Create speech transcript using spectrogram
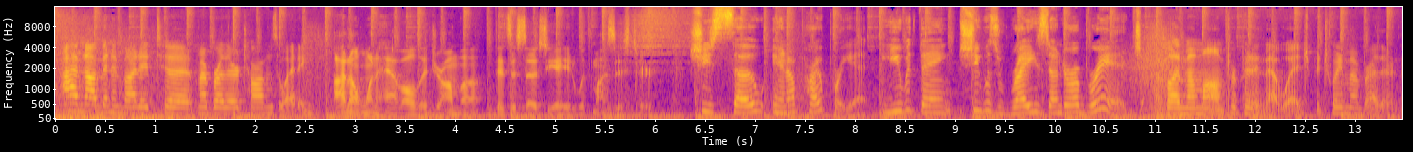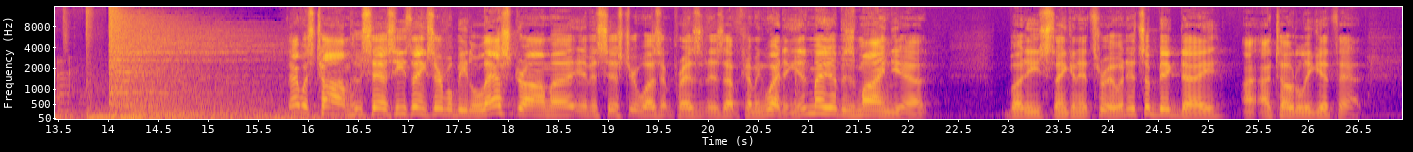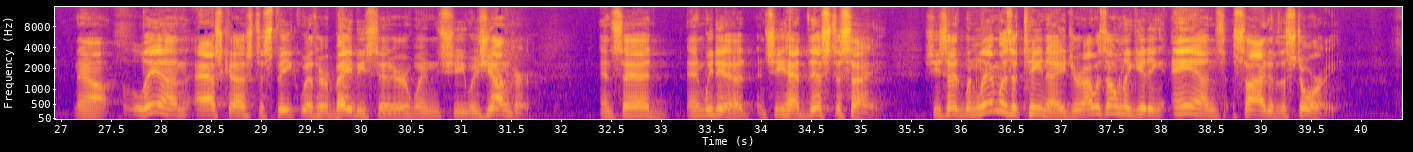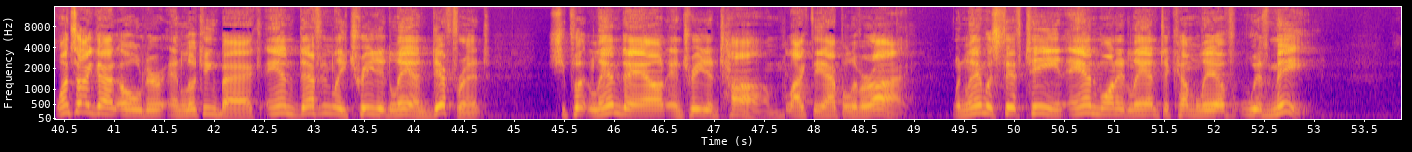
I have not been invited to my brother Tom's wedding. I don't want to have all the drama that's associated with my sister. She's so inappropriate. You would think she was raised under a bridge. I blame my mom for putting that wedge between my brother and I. That was Tom, who says he thinks there will be less drama if his sister wasn't present at his upcoming wedding. He hasn't made up his mind yet, but he's thinking it through. And it's a big day. I, I totally get that. Now, Lynn asked us to speak with her babysitter when she was younger and said, and we did, and she had this to say. She said, When Lynn was a teenager, I was only getting Ann's side of the story. Once I got older and looking back, Ann definitely treated Lynn different. She put Lynn down and treated Tom like the apple of her eye. When Lynn was 15, Ann wanted Lynn to come live with me.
